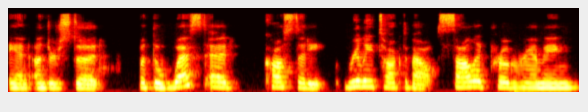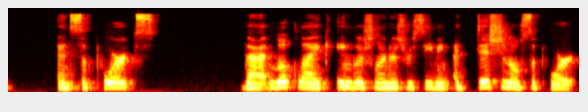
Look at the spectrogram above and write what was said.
and understood. But the WestEd cost study really talked about solid programming and supports that look like English learners receiving additional support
